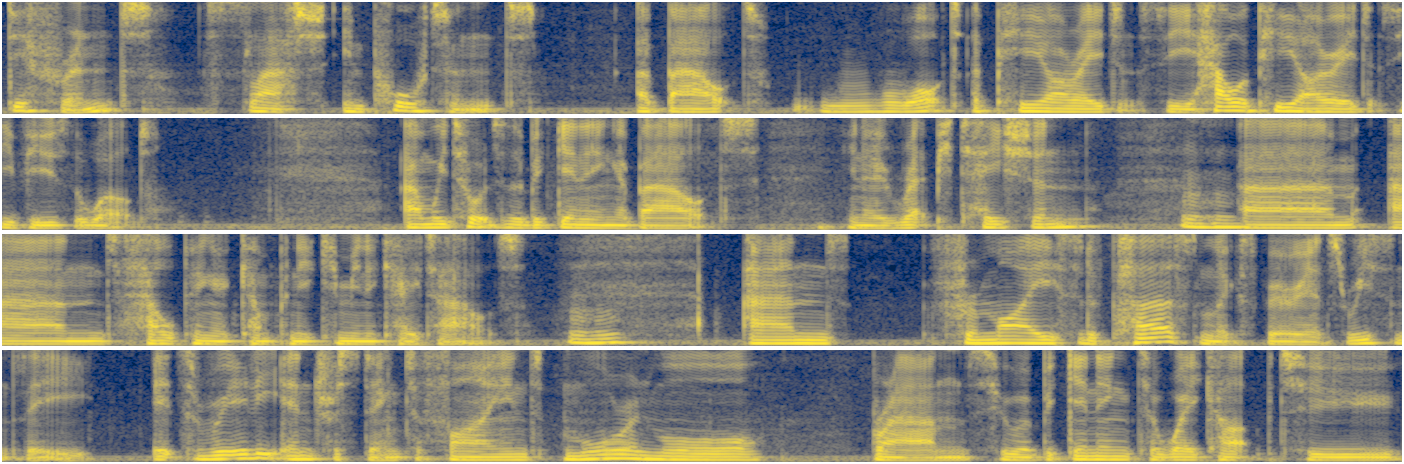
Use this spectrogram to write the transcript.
different slash important about what a PR agency, how a PR agency views the world. And we talked at the beginning about, you know, reputation um, and helping a company communicate out. And from my sort of personal experience recently, it's really interesting to find more and more brands who are beginning to wake up to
